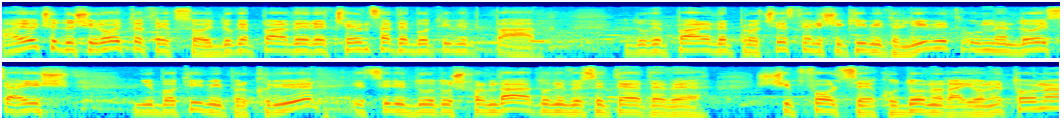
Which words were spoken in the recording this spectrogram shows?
Ajo që dëshiroj të theksoj, duke parë dhe recencat e botimit të parë, duke parë edhe procesin e rishikimit të librit, unë mendoj se ai është Një botim i përkryer, i cili duhet t'u shpërndahet universiteteve shqipfolëse kudo në rajonet tona,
